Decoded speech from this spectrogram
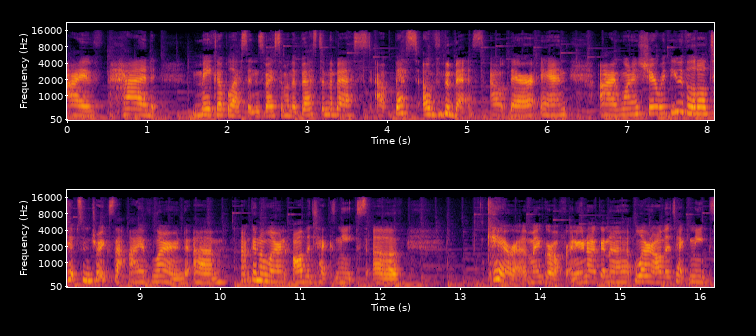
I've had makeup lessons by some of the best and the best, out best of the best out there, and I want to share with you the little tips and tricks that I've learned. Um, I'm going to learn all the techniques of Kara, my girlfriend. You're not gonna learn all the techniques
